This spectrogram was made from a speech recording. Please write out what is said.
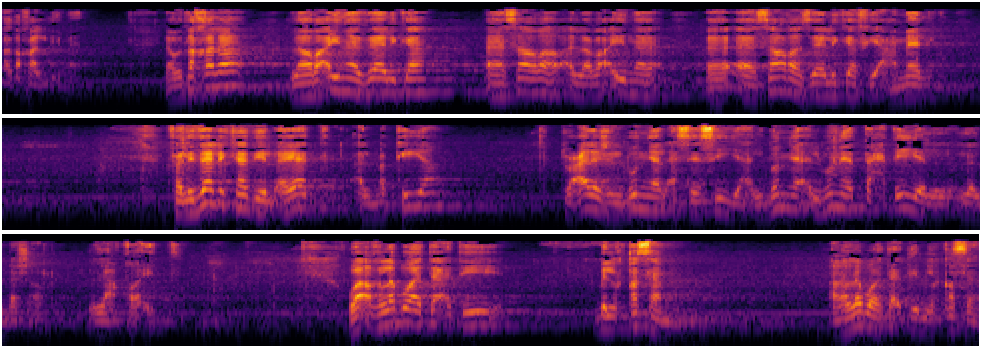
ما دخل الإيمان؟ لو دخل لرأينا ذلك آثار لرأينا آثار ذلك في أعمالكم. فلذلك هذه الآيات المكية تعالج البنية الأساسية البنية البنية التحتية للبشر للعقائد. وأغلبها تأتي بالقسم. أغلبها تأتي بالقسم.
